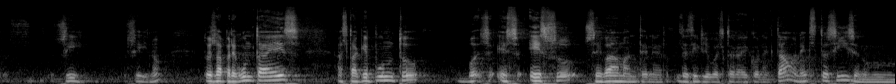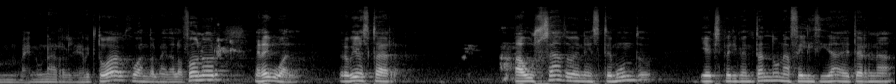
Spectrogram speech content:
pues, sí, sí, ¿no? Entonces la pregunta es, hasta qué punto pues, eso se va a mantener. Es decir, yo voy a estar ahí conectado en éxtasis, en, una realidad virtual, jugando al Medal of Honor, me da igual, pero voy a estar pausado en este mundo y experimentando una felicidad eterna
